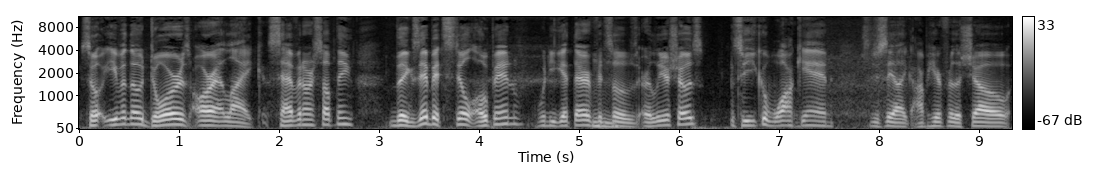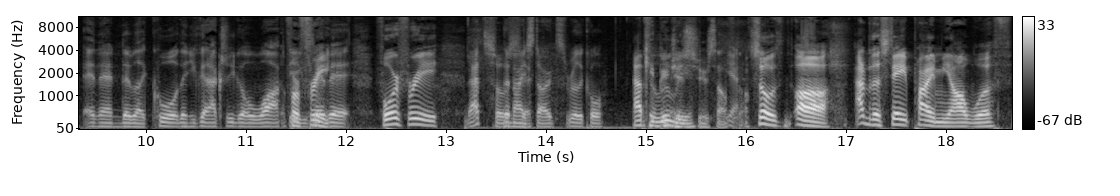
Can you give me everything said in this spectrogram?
So even though doors are at like seven or something, the exhibit's still open when you get there. If Mm-hmm. it's those earlier shows, so you could walk in. So just say like I'm here for the show, and then they're like, "Cool." Then you can actually go walk the For free. exhibit for free. That's so the night sick. starts really cool. Keep your Absolutely. juice to yourself, Yeah. though. So, uh, out of the state, probably Meow Wolf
